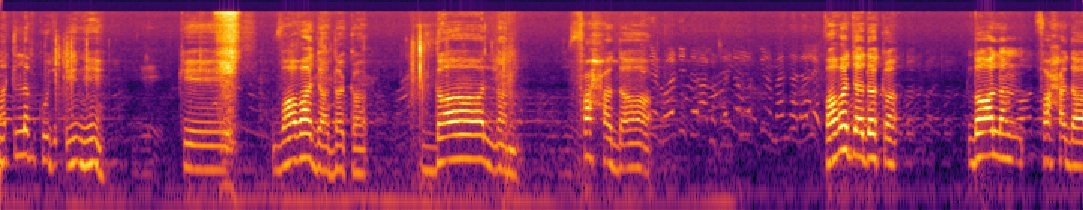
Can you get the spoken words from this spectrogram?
مطلب کچھ انہیں کہ واوا جادہ کا دالن فحدا کا دالن فحدا۔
